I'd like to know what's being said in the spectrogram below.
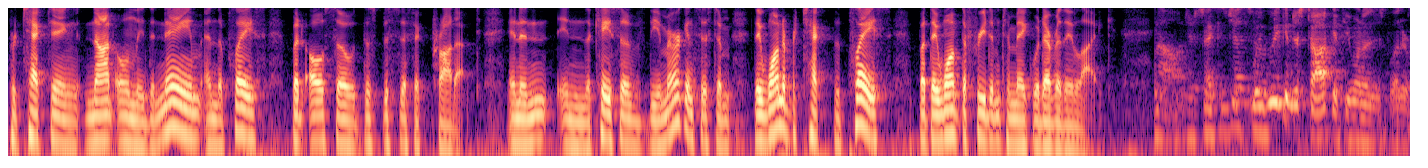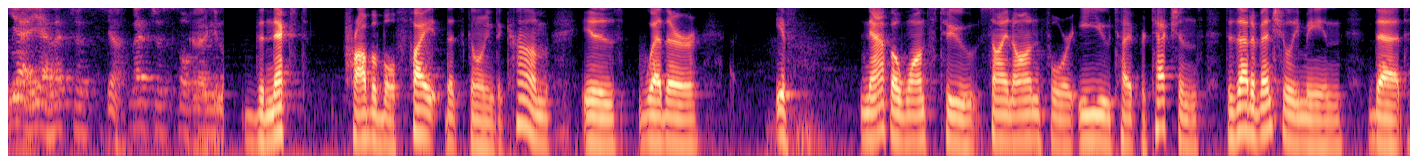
protecting not only the name and the place, but also the specific product. And in, in the case of the American system, they want to protect the place, but they want the freedom to make whatever they like. No, just, just, just just, we, we can just talk if you want to just let her. yeah, run. yeah. Let's just, Yeah. let's just solve And I it. can- The next probable fight that's going to come is whether if Napa wants to sign on for EU type protections, does that eventually mean that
